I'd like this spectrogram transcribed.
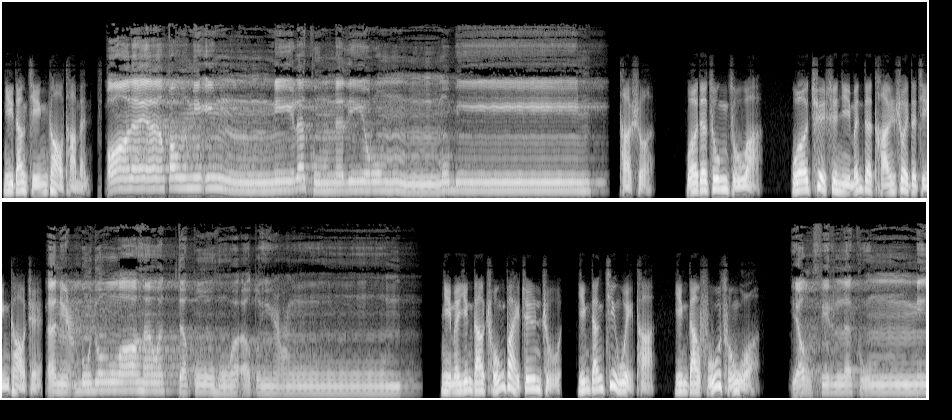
你当警告他们。 قال يا قوم إني لكم نذير مبين 他说：“我的宗族啊，我却是你们的坦率的警告者。 أن اعبدوا الله واتقوه وأطيعون 你们应当崇拜真主，应当敬畏他，应当服从我。 يغفر لكم من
